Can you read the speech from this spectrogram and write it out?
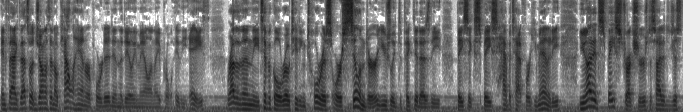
In fact, that's what Jonathan O'Callaghan reported in the Daily Mail on April the 8th. Rather than the typical rotating torus or cylinder, usually depicted as the basic space habitat for humanity, United Space Structures decided to just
